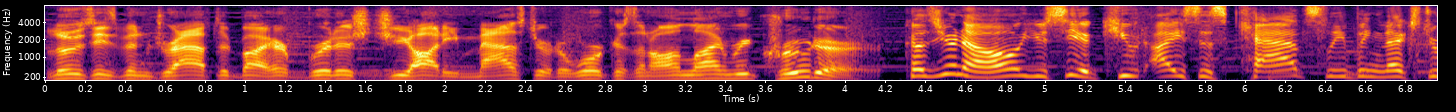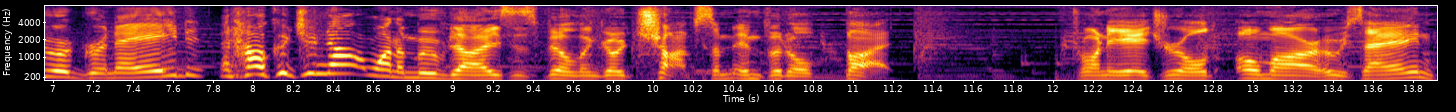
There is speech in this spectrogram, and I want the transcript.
Lucy's been drafted by her British jihadi master to work as an online recruiter. Cause you know, you see a cute ISIS cat sleeping next to a grenade, and how could you not want to move to ISISville and go chop some infidel butt? 28 year old Omar Hussein,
